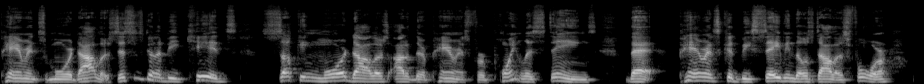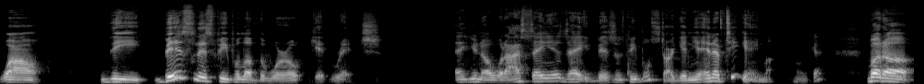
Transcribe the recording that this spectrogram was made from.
parents more dollars. This is going to be kids sucking more dollars out of their parents for pointless things that parents could be saving those dollars for while the business people of the world get rich. And you know what I say is, hey, business people start getting your NFT game up. Okay. But uh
